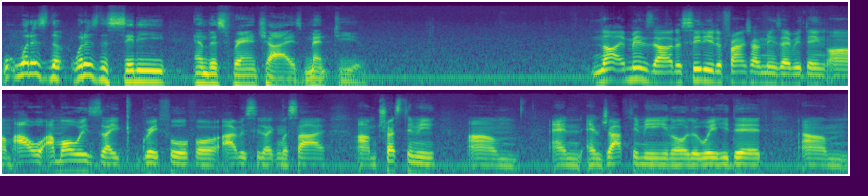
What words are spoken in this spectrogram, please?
What is the what is the city and this franchise meant to you? No, it means uh, the city, the franchise means everything. Um, I, am always like grateful for obviously like Masai um, trusting me um, and and drafting me, you know, the way he did, um,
